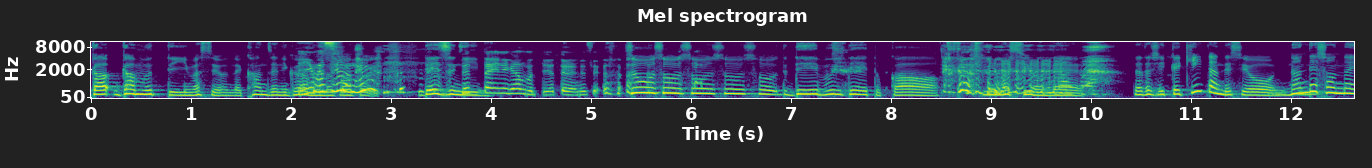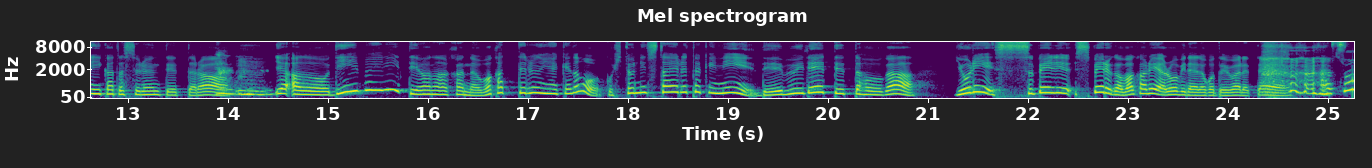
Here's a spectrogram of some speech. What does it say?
ガガムって言いますよね。完全にグアムのこと、言いますディズニー。絶対にガムって言ってるんですよ。そうそうそうそうそう。で DVD とか言いますよね。で私一回聞いたんですよ。なんでそんな言い方するんって言ったらうん。いやあの DVD って言わなあかんのは分かってるんやけどこう人に伝える時に DVD って言った方がよりスペルスペルが分かるやろみたいなこと言われて。あそう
